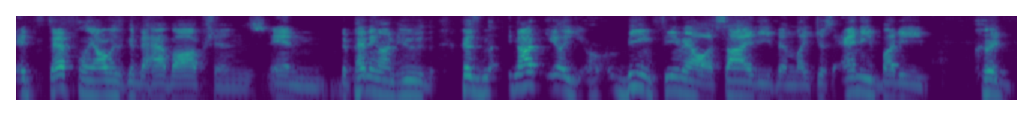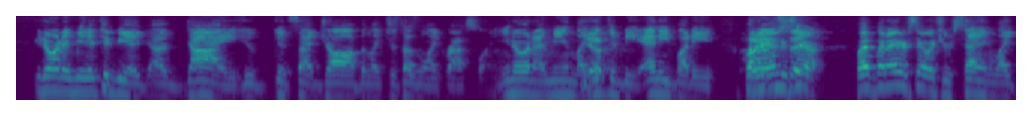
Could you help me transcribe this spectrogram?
it's definitely always good to have options, and depending on who, because not like being female aside, even like just anybody could, you know what I mean? It could be a, a guy who gets that job and like just doesn't like wrestling. You know what I mean? Like Yep. it could be anybody. But I 100%. understand. But but I understand what you're saying. Like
